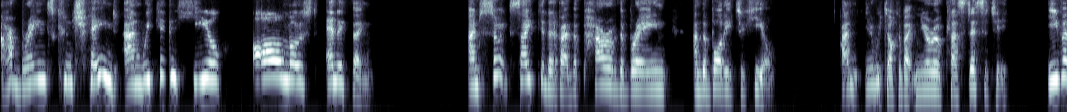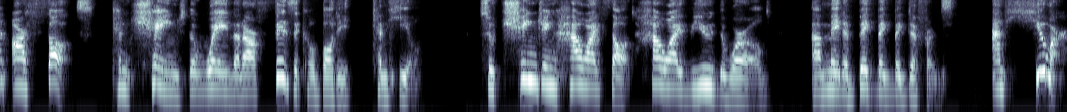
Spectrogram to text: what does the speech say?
our brains can change and we can heal almost anything. I'm so excited about the power of the brain and the body to heal. And you know, we talk about neuroplasticity. Even our thoughts can change the way that our physical body can heal. So changing how I thought, how I viewed the world, uh, made a big, big, big difference. And humor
